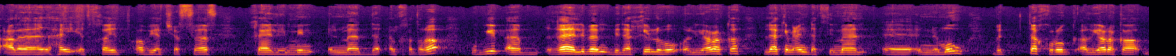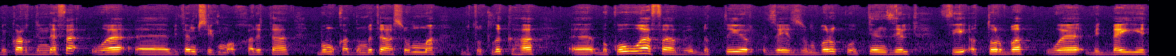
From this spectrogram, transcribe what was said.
على هيئة خيط أبيض شفاف خالي من المادة الخضراء وبيبقى غالبا بداخله اليرقة لكن عند اكتمال النمو بتخرج اليرقه بقرض النفق وبتمسك مؤخرتها بمقدمتها ثم بتطلقها آه، بقوة فبتطير زي الزنبرك وبتنزل في التربة وبتبيت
